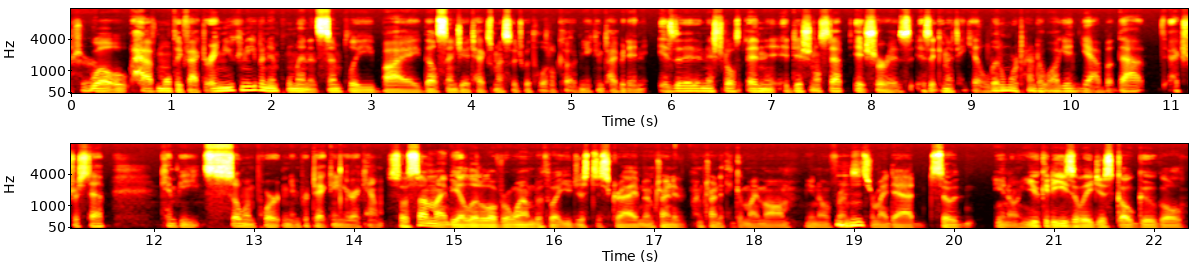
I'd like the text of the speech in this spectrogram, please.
sure. will have multi-factor, and you can even implement it simply by they'll send you a text message with a little code, and you can type it in. Is it an initial an additional step? It sure is. Is it going to take you a little more time to log in? Yeah, but that extra step can be so important in protecting your account. So some might be a little overwhelmed with what you just described. I'm trying to I'm trying to think of my mom, you know, for instance, or my dad. So you know, you could easily just go Google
